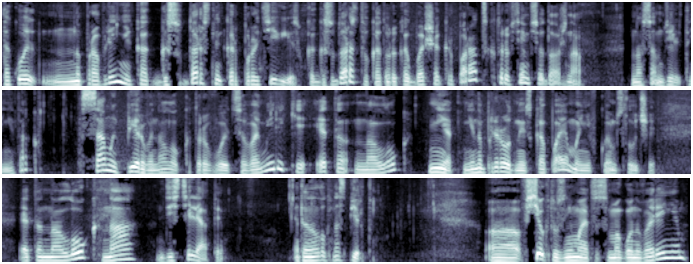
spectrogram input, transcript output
такое направление, как государственный корпоративизм, как государство, которое как большая корпорация, которая всем все должна. На самом деле это не так. Самый первый налог, который вводится в Америке, это налог, нет, не на природные ископаемые ни в коем случае, это налог на дистилляты, это налог на спирт. А, все, кто занимается самогоноварением,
